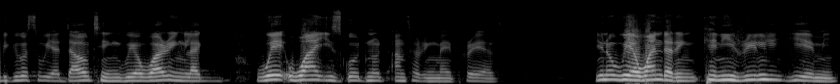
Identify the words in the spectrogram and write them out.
because we are doubting, we are worrying, like, why is God not answering my prayers? You know, we are wondering, can He really hear me?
